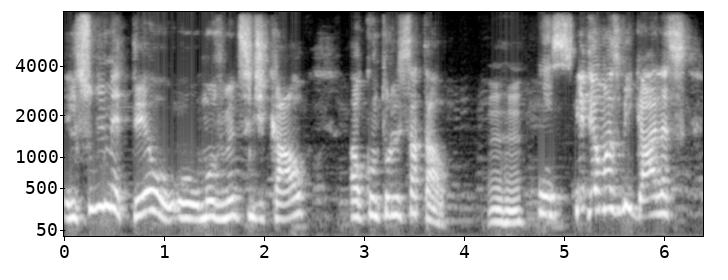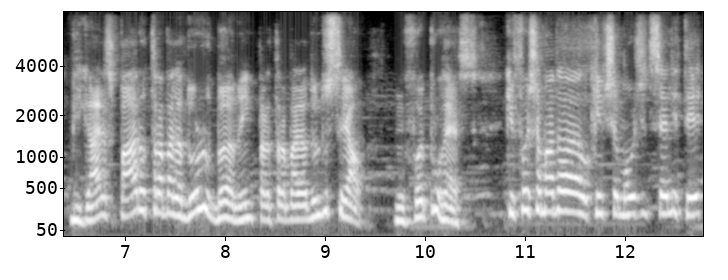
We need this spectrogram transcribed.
Ele submeteu o movimento sindical ao controle estatal. Uhum. Isso. E deu umas migalhas, migalhas para o trabalhador urbano, hein? Para o trabalhador industrial. Não foi para o resto. Que foi chamada, o que a gente chamou hoje de CLT,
